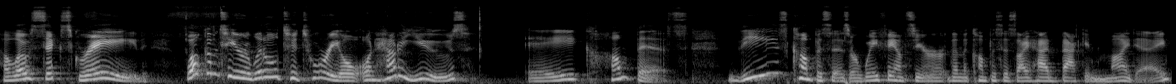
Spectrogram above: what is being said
Hello, sixth grade. Welcome to your little tutorial on how to use a compass. These compasses are way fancier than the compasses I had back in my day.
